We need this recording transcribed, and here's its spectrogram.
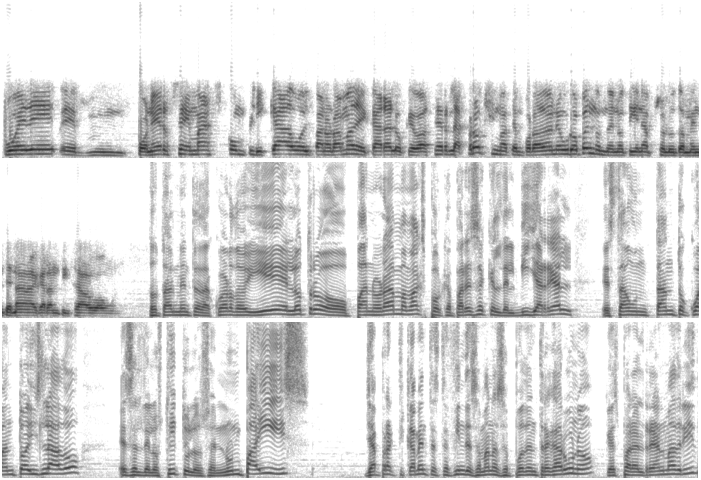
puede eh, ponerse más complicado el panorama de cara a lo que va a ser la próxima temporada en Europa, en donde no tiene absolutamente nada garantizado aún. Totalmente de acuerdo. Y el otro panorama, Max, porque parece que el del Villarreal está un tanto cuanto aislado, es el de los títulos. En un país, ya prácticamente este fin de semana se puede entregar uno, que es para el Real Madrid.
